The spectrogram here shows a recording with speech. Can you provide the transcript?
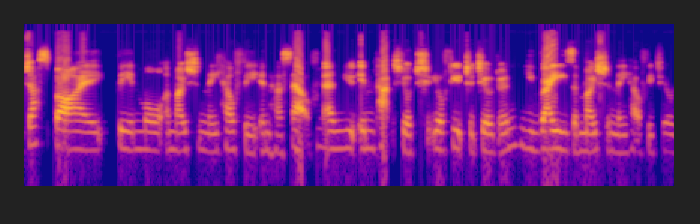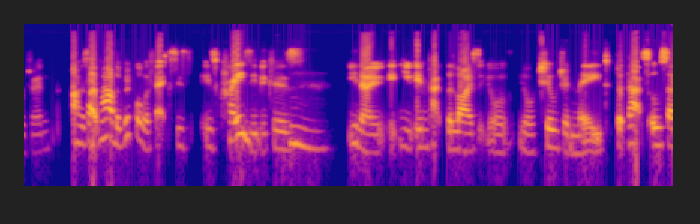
just by being more emotionally healthy in herself mm. and you impact your ch- your future children you raise emotionally healthy children i was like wow the ripple effects is is crazy because mm. You know it, you impact the lives that your your children lead but that's also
